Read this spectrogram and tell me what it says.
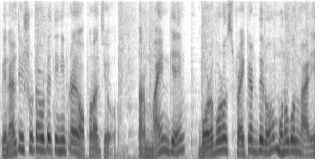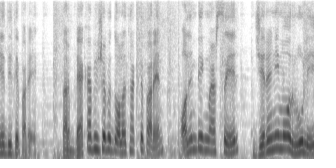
পেনাল্টি শুট আউটে তিনি প্রায় অপরাজেয়। তার মাইন্ড গেম বড় বড় স্ট্রাইকারদেরও মনোবল নাড়িয়ে দিতে পারে। তার ব্যাকআপ হিসেবে দলে থাকতে পারেন অলিম্পিক মার্সের জেরেনিমো রুলি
